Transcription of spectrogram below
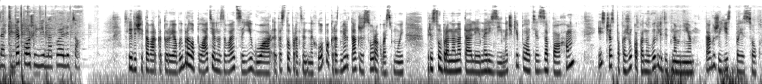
Да, тебе тоже видно твое лицо. Следующий товар, который я выбрала, платье, называется Ягуар. Это стопроцентный хлопок, размер также 48. Присобрано на талии на резиночке, платье с запахом. И сейчас покажу, как оно выглядит на мне. Также есть поясок.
